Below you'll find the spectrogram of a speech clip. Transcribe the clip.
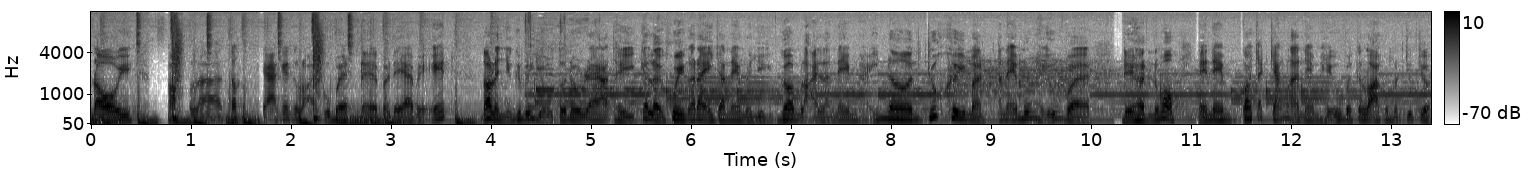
đôi hoặc là tất cả các cái loại của BSD và DABS đó là những cái ví dụ tôi đưa ra thì cái lời khuyên ở đây cho anh em là gì gom lại là anh em hãy nên trước khi mà anh em muốn hiểu về địa hình đúng không thì anh em có chắc chắn là anh em hiểu về cái loa của mình trước chưa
